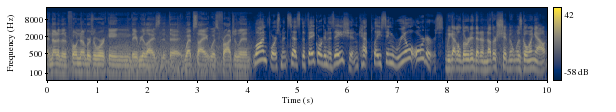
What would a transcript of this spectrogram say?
and none of the phone numbers were working. They realized that the website was fraudulent. Law enforcement says the fake organization kept placing real orders. We got alerted that another shipment was going out.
